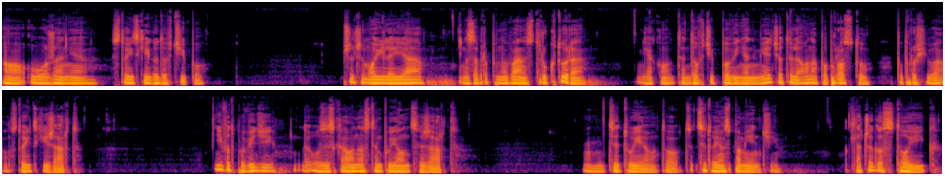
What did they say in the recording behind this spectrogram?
o ułożenie stoickiego dowcipu. Przy czym, o ile ja zaproponowałem strukturę, jaką ten dowcip powinien mieć, o tyle ona po prostu poprosiła o stoicki żart. I w odpowiedzi uzyskała następujący żart. Cytuję to, cytuję z pamięci. Dlaczego stoik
